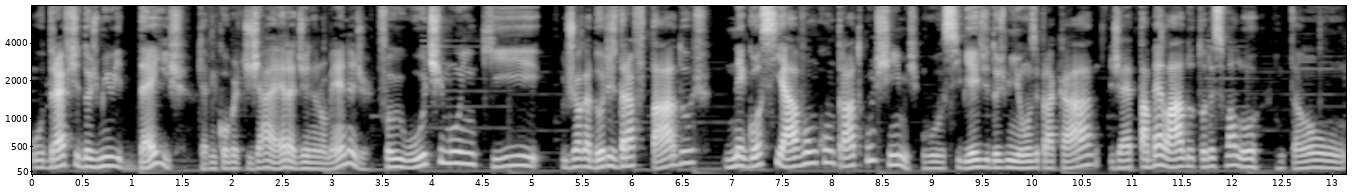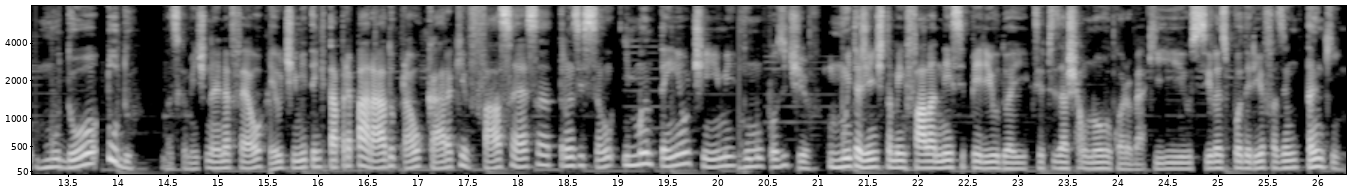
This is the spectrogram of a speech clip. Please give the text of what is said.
O draft de 2010, Kevin Colbert já era general manager, foi o último em que os jogadores draftados negociavam um contrato com os times. O CBA de 2011 para cá já é tabelado todo esse valor. Então mudou tudo basicamente na NFL, o time tem que estar tá preparado para o cara que faça essa transição e mantenha o time rumo positivo. Muita gente também fala nesse período aí que você precisa achar um novo quarterback, que o Silas poderia fazer um tanking,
